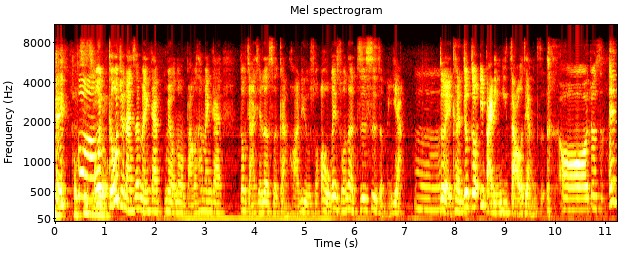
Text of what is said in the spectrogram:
对，好刺激哦。我可我觉得男生们应该没有那么八卦，他们应该都讲一些垃圾干话，例如说哦，我跟你说那姿势怎么样。嗯，对，可能就只有一百零一招这样子。哦，就是，哎，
